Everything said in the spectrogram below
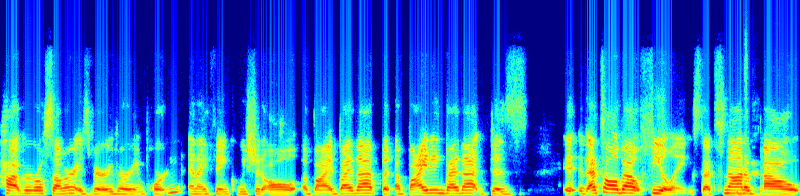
hot girl summer is very very important and i think we should all abide by that but abiding by that does it, that's all about feelings that's not okay. about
